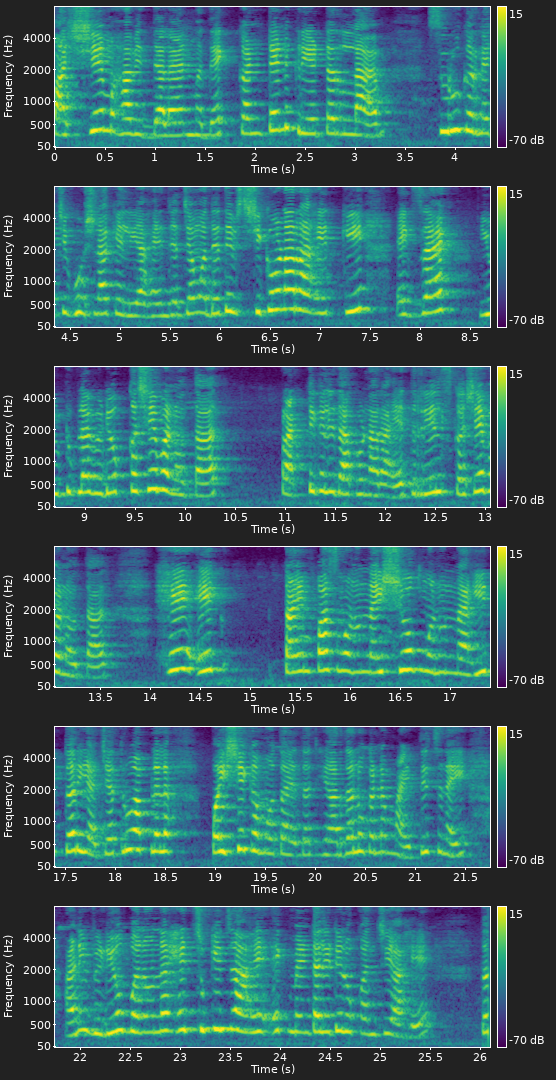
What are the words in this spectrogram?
पाचशे महाविद्यालयांमध्ये कंटेंट क्रिएटर लॅब सुरू करण्याची घोषणा केली आहे. ज्याच्यामध्ये ते शिकवणार आहेत की एक्झॅक्ट यूट्यूबला व्हिडिओ कसे बनवतात प्रॅक्टिकली दाखवणार आहेत रील्स कसे बनवतात हे एक टाइमपास म्हणून नाही शोक म्हणून नाही तर याच्या थ्रू आपल्याला पैसे कमवता येतात हे अर्धा लोकांना माहितीच नाही. आणि व्हिडिओ बनवणं हे चुकीचं आहे एक मेंटॅलिटी लोकांची आहे. तर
